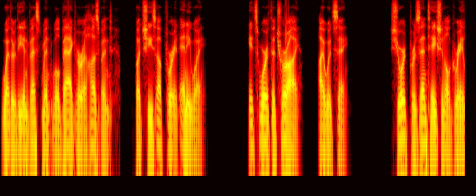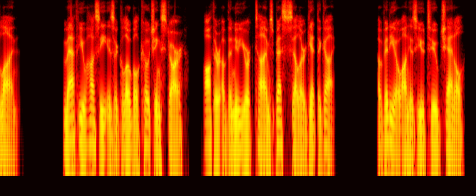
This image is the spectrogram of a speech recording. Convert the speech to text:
whether the investment will bag her a husband, but she's up for it anyway. It's worth a try, I would say. Short presentational gray line. Matthew Hussey is a global coaching star, author of the New York Times bestseller Get the Guy. A video on his YouTube channel,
